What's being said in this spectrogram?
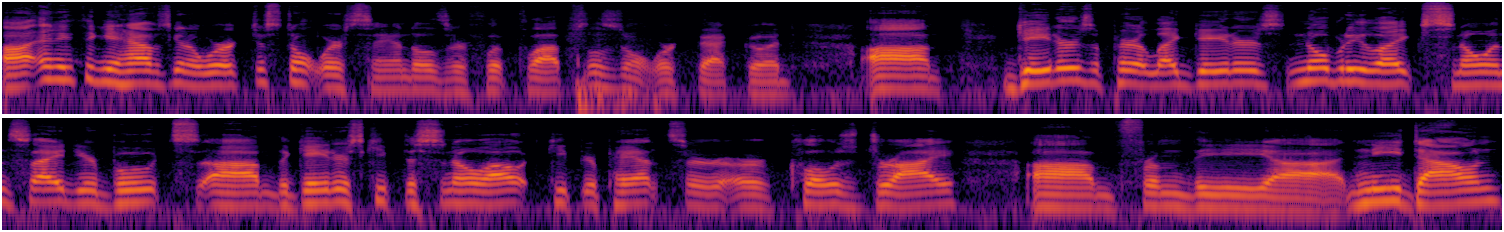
Uh, anything you have is going to work. Just don't wear sandals or flip-flops. Those don't work that good. Um, gaiters, a pair of leg gaiters. Nobody likes snow inside your boots. Um, the gaiters keep the snow out, keep your pants or, or clothes dry um, from the uh, knee down.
